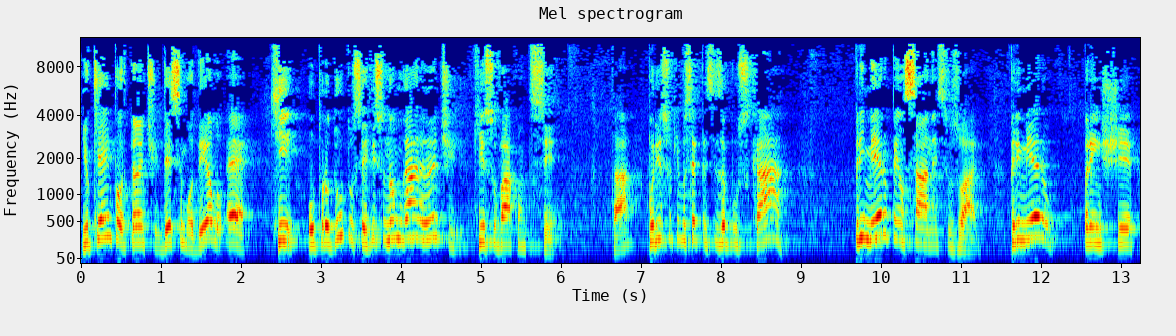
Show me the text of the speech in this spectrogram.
E o que é importante desse modelo é que o produto ou serviço não garante que isso vá acontecer. Tá? Por isso que você precisa buscar primeiro pensar nesse usuário, primeiro preencher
